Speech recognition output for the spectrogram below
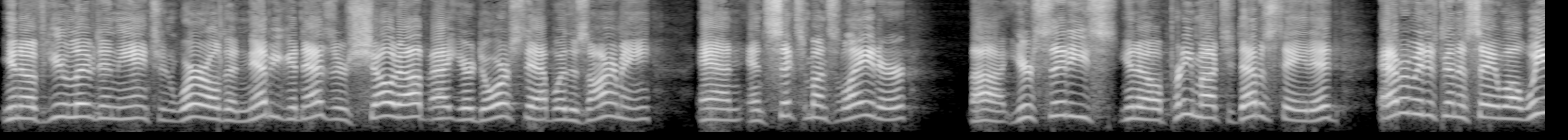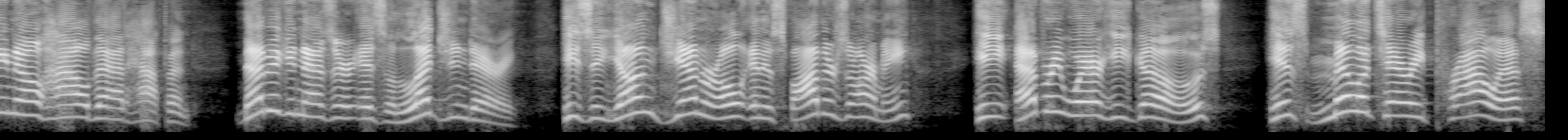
You know, if you lived in the ancient world and Nebuchadnezzar showed up at your doorstep with his army, and, and six months later, uh, your city's, you know, pretty much devastated, everybody's going to say, well, we know how that happened. Nebuchadnezzar is legendary. He's a young general in his father's army. He, everywhere he goes, his military prowess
